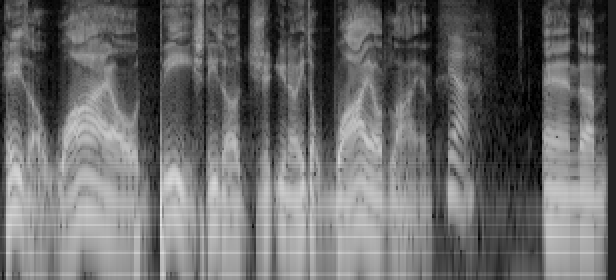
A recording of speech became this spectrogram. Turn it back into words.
he's a wild beast. He's a, you know, he's a wild lion. Yeah. And um,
